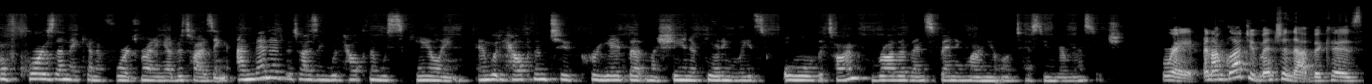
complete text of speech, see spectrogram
of course, then they can afford running advertising. And then advertising would help them with scaling and would help them to create that machine of getting leads all the time rather than spending money on testing their message. Right. And I'm glad you mentioned that because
